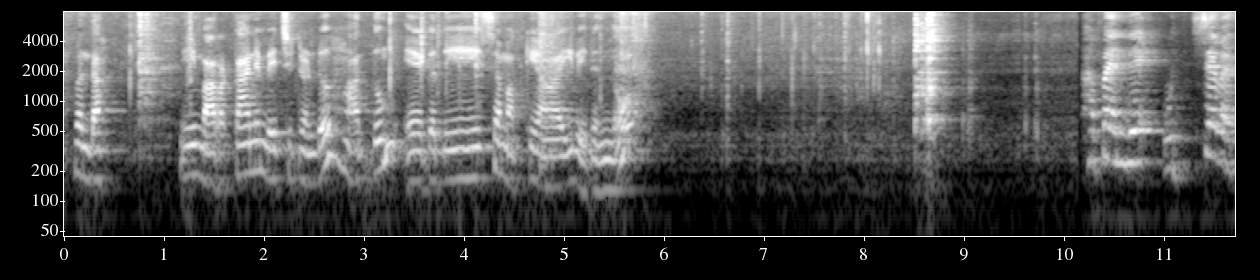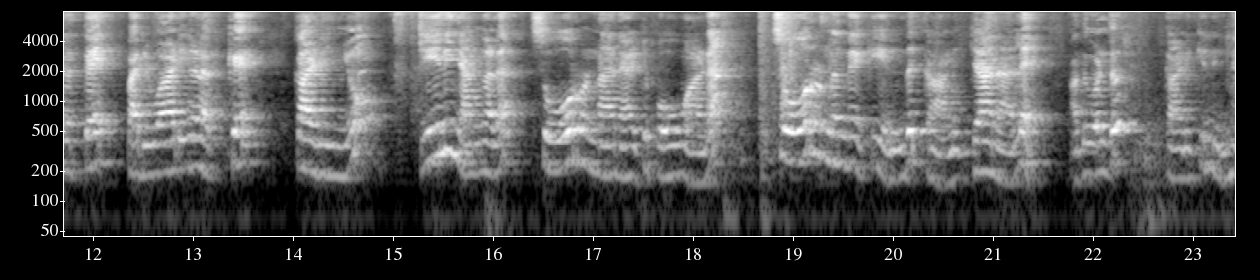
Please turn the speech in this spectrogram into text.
അപ്പം എന്താ ഈ വറക്കാനും വെച്ചിട്ടുണ്ട്. അതും ഏകദേശമൊക്കെ ആയി വരുന്നു. അപ്പം എന്റെ ഉച്ചവരത്തെ പരിപാടികളൊക്കെ കഴിഞ്ഞു. ഇനി ഞങ്ങൾ ചോറുണ്ണാനായിട്ട് പോവുകയാണ് ചോറുണ്ണുന്നേക്ക് എന്ത് കാണിക്കാനല്ലേ? അതുകൊണ്ട് കാണിക്കുന്നില്ല.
